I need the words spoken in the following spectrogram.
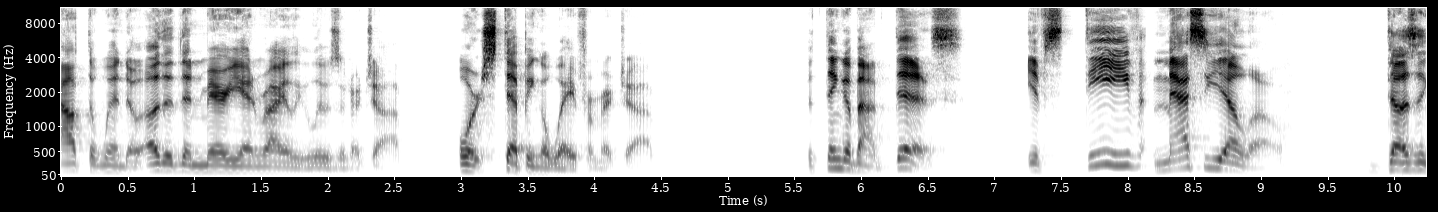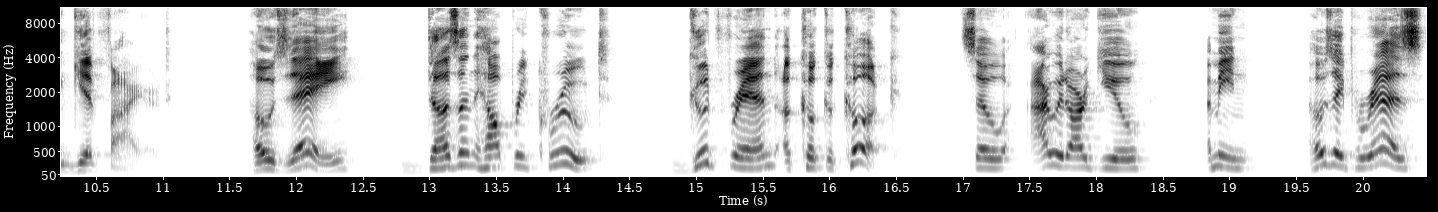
out the window, other than Marianne Reilly losing her job or stepping away from her job. But think about this if Steve Masiello doesn't get fired, Jose doesn't help recruit good friend Akok. a cook. So I would argue, I mean, Jose Perez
